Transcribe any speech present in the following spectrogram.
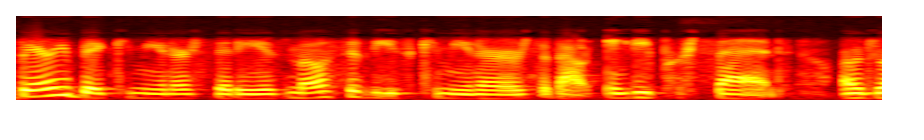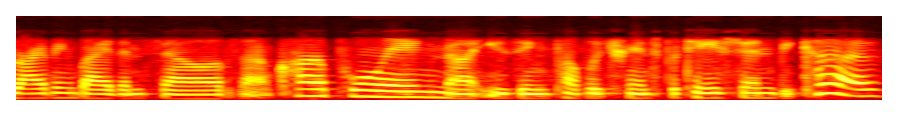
Very big commuter cities. Most of these commuters, about 80%, are driving by themselves, not carpooling, not using public transportation because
